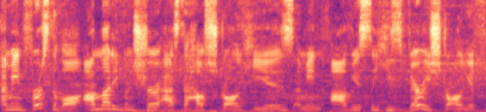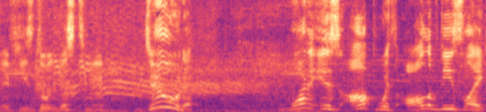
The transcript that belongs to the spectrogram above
I mean, first of all, I'm not even sure as to how strong he is. I mean, obviously, he's very strong if, if he's doing this to me. Dude! What is up with all of these, like,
